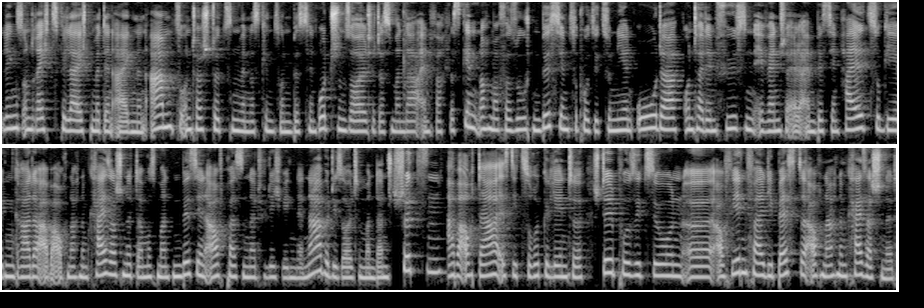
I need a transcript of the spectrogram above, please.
links und rechts vielleicht mit den eigenen Armen zu unterstützen, wenn das Kind so ein bisschen rutschen sollte, dass man da einfach das Kind nochmal versucht, ein bisschen zu positionieren oder unter den Füßen eventuell ein bisschen Halt zu geben, gerade aber auch nach einem Kaiserschnitt, da muss man ein bisschen aufpassen, natürlich wegen der Narbe, die sollte man dann schützen, aber auch da ist die zurückgelehnte Stillposition äh, auf jeden Fall die beste, auch nach einem Kaiserschnitt,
